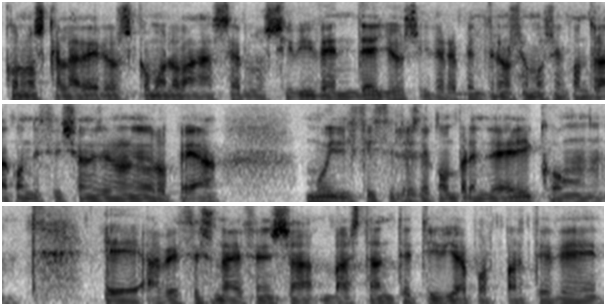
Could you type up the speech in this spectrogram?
con los caladeros, ¿cómo no van a serlo si viven de ellos? Y de repente nos hemos encontrado con decisiones de la Unión Europea muy difíciles de comprender y con, eh, a veces una defensa bastante tibia por parte de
